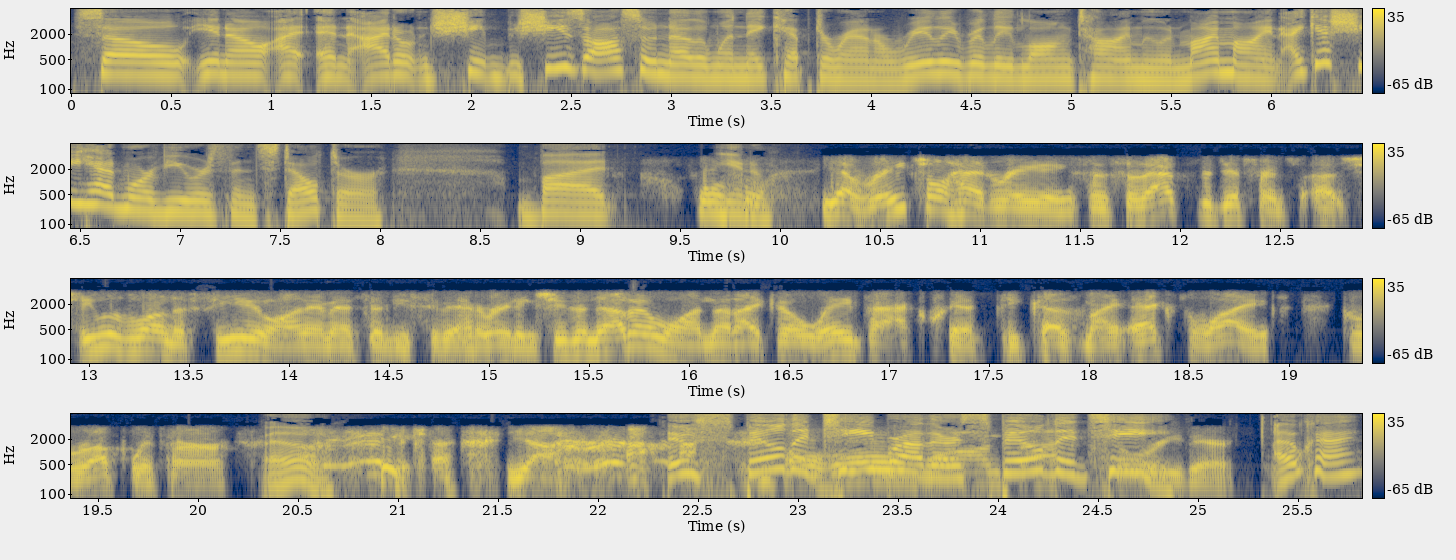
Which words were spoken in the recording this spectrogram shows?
So you know I and I don't she she's also another one they kept around a really really long time. Who in my mind I guess she had more viewers than Stelter, but. You know, Yeah, Rachel had ratings, and so that's the difference. Uh, she was one of the few on MSNBC that had ratings. She's another one that I go way back with because my ex-wife grew up with her. Oh. yeah. Oh, spill the tea, brother. Spill the tea. There. Okay.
